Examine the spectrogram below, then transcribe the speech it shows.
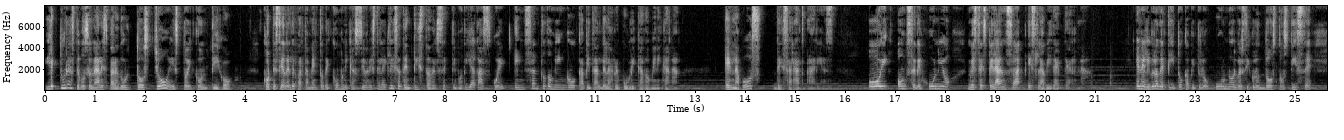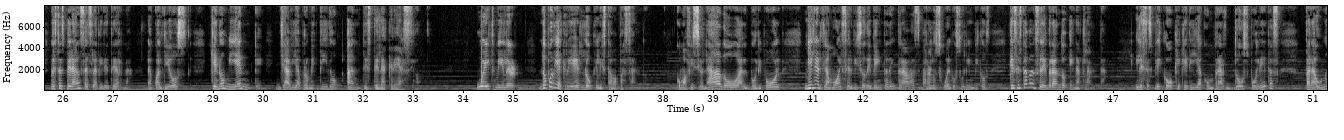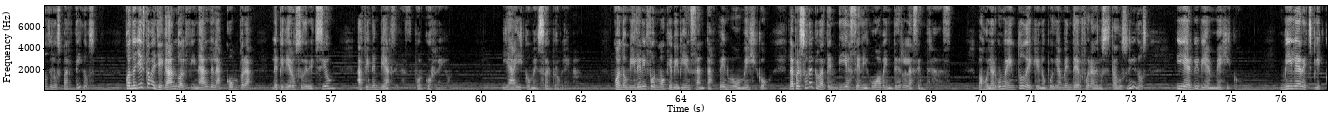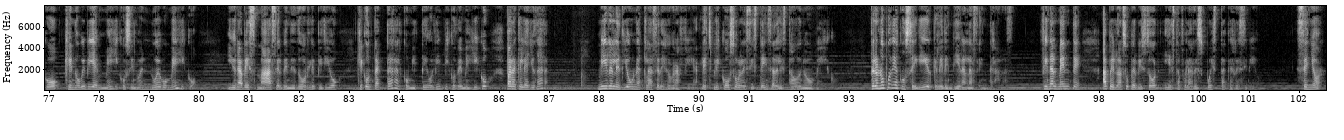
Lecturas devocionales para adultos, yo estoy contigo. Cortesía del Departamento de Comunicaciones de la Iglesia Dentista del Séptimo Día Gascue en Santo Domingo, capital de la República Dominicana. En la voz de Sarat Arias. Hoy, 11 de junio, nuestra esperanza es la vida eterna. En el libro de Tito, capítulo 1, el versículo 2 nos dice, Nuestra esperanza es la vida eterna, la cual Dios que no miente, ya había prometido antes de la creación. Wade Miller no podía creer lo que le estaba pasando. Como aficionado al voleibol, Miller llamó al servicio de venta de entradas para los Juegos Olímpicos que se estaban celebrando en Atlanta y les explicó que quería comprar dos boletas para uno de los partidos. Cuando ya estaba llegando al final de la compra, le pidieron su dirección a fin de enviárselas por correo. Y ahí comenzó el problema. Cuando Miller informó que vivía en Santa Fe, Nuevo México, la persona que lo atendía se negó a venderle las entradas, bajo el argumento de que no podían vender fuera de los Estados Unidos, y él vivía en México. Miller explicó que no vivía en México, sino en Nuevo México, y una vez más el vendedor le pidió que contactara al Comité Olímpico de México para que le ayudara. Miller le dio una clase de geografía, le explicó sobre la existencia del Estado de Nuevo México, pero no podía conseguir que le vendieran las entradas. Finalmente, apeló al supervisor y esta fue la respuesta que recibió. Señor,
